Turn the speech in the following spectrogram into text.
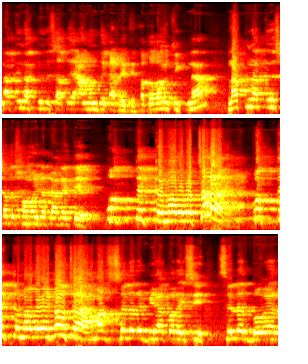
নাতি নাতনিদের সাথে আনন্দে কাটাইতে। কত বলেন ঠিক না? নাতি নাতনিদের সাথে সময়টা কাটাইতে প্রত্যেকটা মা বাবা চায়, প্রত্যেকটা মা বাবা এটাও চায়, আমার ছেলের বিয়া করাইছি, ছেলের বউয়ের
